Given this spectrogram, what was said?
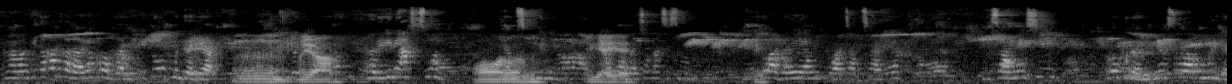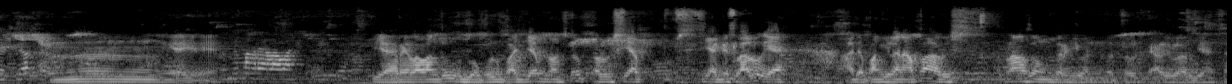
memang kita kan kadang-kadang programnya itu mendadak Hmm, iya. hari ini asesmen Oh, jam luar segini. Iya, iya. besok asesmen itu ada yang WhatsApp saya misalnya sih programnya selalu mendadak Hmm, iya, iya, iya. memang relawan itu Ya, relawan tuh 24 jam nonstop harus siap siaga selalu ya. Ada panggilan apa harus langsung terjun. Betul sekali luar biasa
